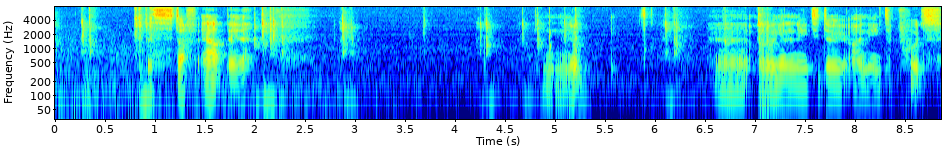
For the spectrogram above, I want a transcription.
this stuff out there. Nope. Uh, what are we going to need to do? I need to put...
